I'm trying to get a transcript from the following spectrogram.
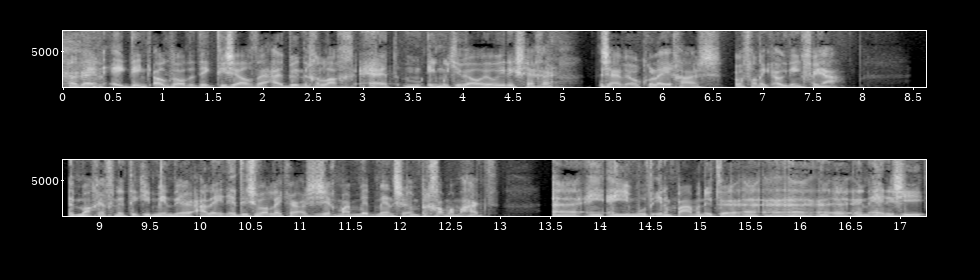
okay. En ik denk ook wel dat ik diezelfde uitbundige lach heb. Ik moet je wel heel eerlijk zeggen. Er zijn wel collega's waarvan ik ook denk van ja, het mag even een tikje minder. Alleen het is wel lekker als je zeg maar met mensen een programma maakt. eh, en, en je moet in een paar minuten eh, eh, een energie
